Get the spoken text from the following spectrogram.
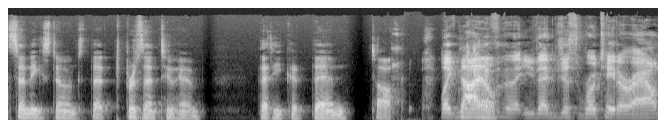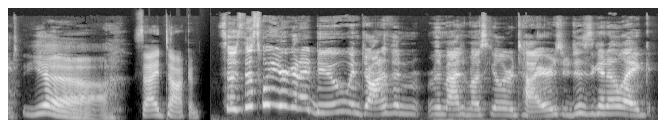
sending stones that to present to him that he could then talk. Like Dial. nine of them that you then just rotate around. Yeah. Side talking. So is this what you're gonna do when Jonathan the Mad Muscular retires? You're just gonna like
